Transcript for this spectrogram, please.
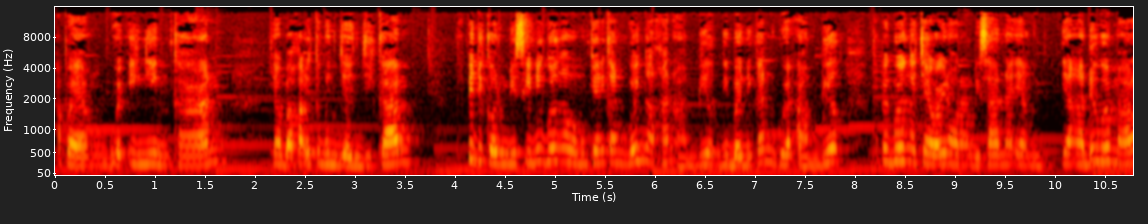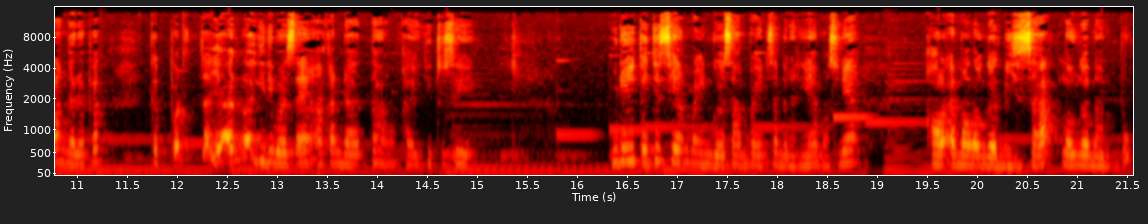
apa yang gue inginkan yang bakal itu menjanjikan tapi di kondisi ini gue nggak memungkinkan gue nggak akan ambil dibandingkan gue ambil tapi gue ngecewain orang di sana yang yang ada gue malah nggak dapat kepercayaan lagi di masa yang akan datang kayak gitu sih. Udah itu aja sih yang main gue sampaikan sebenarnya maksudnya kalau emang lo nggak bisa lo nggak mampu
